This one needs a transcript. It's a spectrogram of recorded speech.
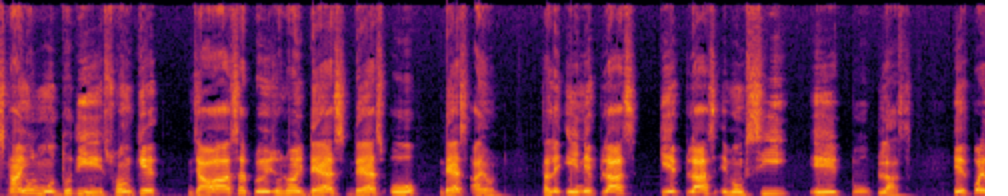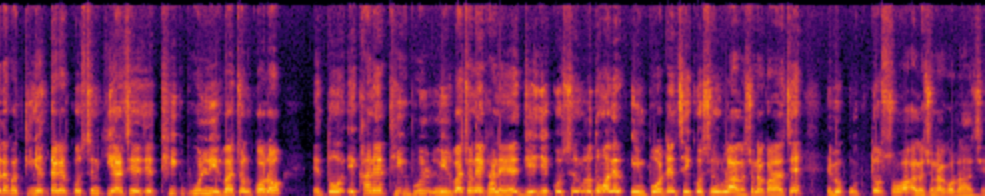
স্নায়ুর মধ্য দিয়ে সংকেত যাওয়া আসার প্রয়োজন হয় ড্যাশ ড্যাশ ও ড্যাশ আয়ন তাহলে N A plus K plus এবং সি এ টু প্লাস এরপরে দেখো, তিনের দাগের কোশ্চেন কি আছে? যে, ঠিক ভুল নির্বাচন করো। তো এখানে ঠিক ভুল নির্বাচন এখানে যে যে কোশ্চেনগুলো তোমাদের ইম্পর্টেন্ট সেই কোশ্চেনগুলো আলোচনা করা আছে এবং উত্তর সহ আলোচনা করা আছে।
